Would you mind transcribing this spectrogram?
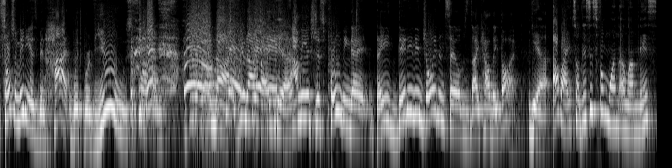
Social media has been hot with reviews from the alumni, Yeah, you know, yeah, yeah. I mean it's just proving that they didn't enjoy themselves like how they thought. Yeah. All right. So this is from one alumnus.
